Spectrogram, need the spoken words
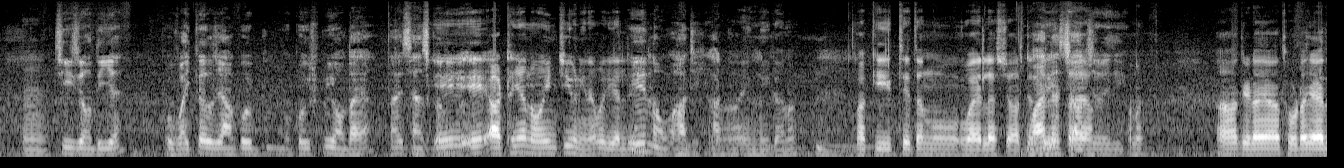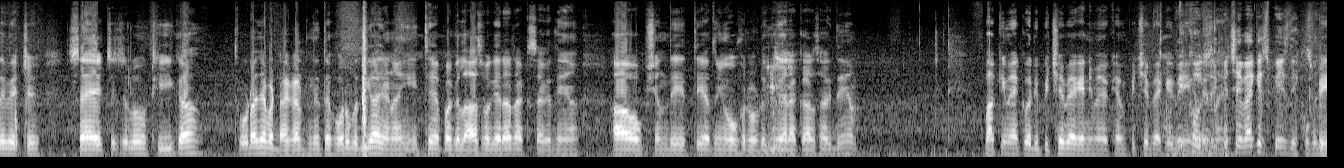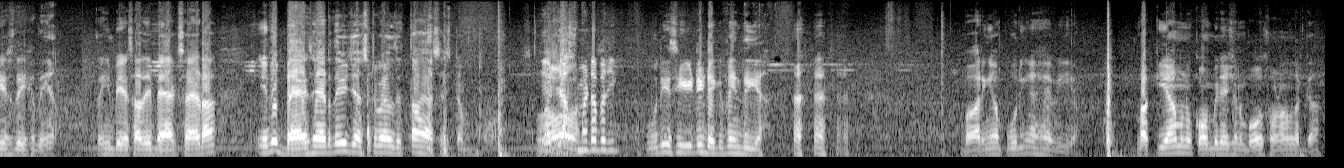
ਚੀਜ਼ ਆਉਂਦੀ ਹੈ। ਕੋਈ ਵਾਹੀਕਲ ਜਾਂ ਕੋਈ ਕੋਈ ਵੀ ਆਉਂਦਾ ਹੈ ਤਾਂ ਇਹ ਸੈਂਸ ਕਰੂਗਾ ਇਹ ਇਹ 8 ਜਾਂ 9 ਇੰਚ ਹੀ ਹੋਣੀ ਨਾ ਭਾਜੀ LED ਇਹ ਨਾ ਹਾਂਜੀ ਹਾਂ ਇੰਨੀ ਕਾ ਨਾ। ਬਾਕੀ ਇੱਥੇ ਤੁਹਾਨੂੰ ਵਾਇਰਲੈਸ ਚਾਰਜਰ charger ਹੈ ਜੀ। ਆ ਜਿਹੜਾ ਆ ਥੋੜਾ ਜਿਹਾ ਇਹਦੇ ਵਿੱਚ ਸਾਈਜ਼ ਚ ਚਲੋ ਠੀਕ ਆ ਥੋੜਾ ਜਿਹਾ ਵੱਡਾ ਕਰ ਦਿੰਦੇ ਤੇ ਹੋਰ ਵਧੀਆ ਆ ਜਾਣਾ ਸੀ। ਇੱਥੇ ਆਪਾਂ ਗਲਾਸ ਵਗੈਰਾ ਰੱਖ ਸਕਦੇ ਆ ਆ ਆਪਸ਼ਨ ਦੇ ਦਿੱਤੇ ਆ ਤੁਸੀਂ ਆਫ ਰੋਡਿੰਗ ਵਗੈਰਾ ਕਰ ਸਕਦੇ ਆ। ਬਾਕੀ ਮੈਂ ਇੱਕ ਵਾਰੀ ਪਿੱਛੇ ਬੈ ਕੇ ਨਹੀਂ ਮੈਂ ਵੇਖਿਆ ਪਿੱਛੇ ਬੈ ਕੇ ਵੇਖ ਲੈਣਾ ਪਿੱਛੇ ਬਹਿ ਕੇ ਸਪੇਸ ਦੇਖੋ ਸਪੇਸ ਦੇਖਦੇ ਆ। ਤੁਸੀਂ ਬੇਸਾ ਦੇ ਬੈਕ ਸਾਈਡ ਆ। ਇਹਦੇ ਬੈਕ ਸਾਈਡ ਤੇ ਵੀ ਐਡਜਸਟੇਬਲ ਦਿੱਤਾ ਹੋਇਆ ਸਿਸਟਮ ਇਹ ਐਡਜਸਟਮੈਂਟ ਹੈ ਭਾਜੀ। ਪੂਰੀ ਸੀਟ ਹੀ ਡਿੱਗ ਪੈਂਦੀ ਆ। ਬਾਰੀਆਂ ਪੂਰੀਆਂ ਹੈਵੀ ਆ। ਬਾਕੀ ਆ ਮੈਨੂੰ ਕੰਬੀਨੇਸ਼ਨ ਬਹੁਤ ਸੋਹਣਾ ਲੱਗਾ।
